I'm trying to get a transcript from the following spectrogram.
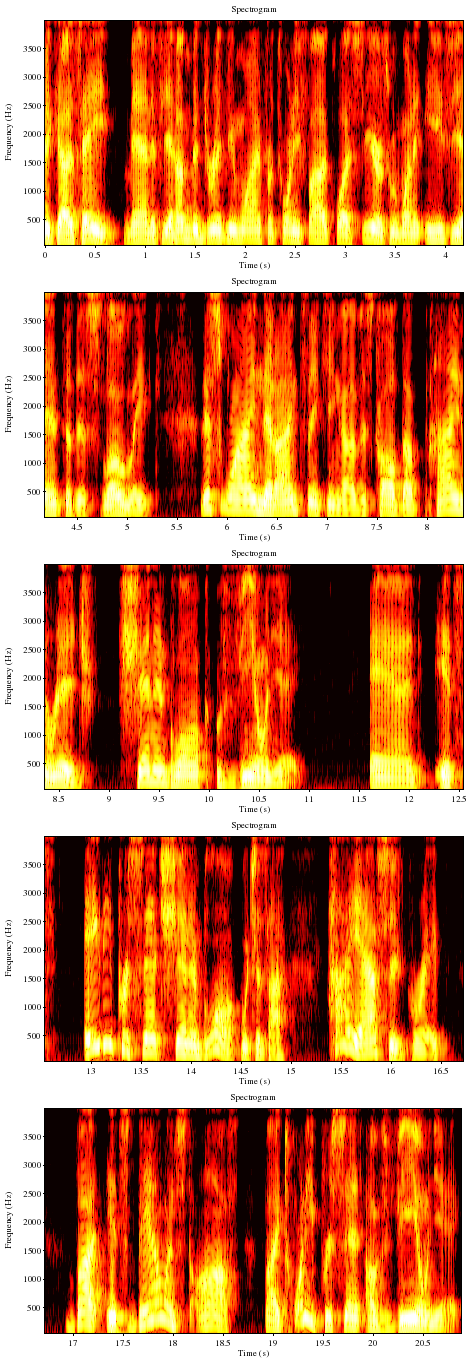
because hey man if you haven't been drinking wine for 25 plus years we want to ease you into this slowly. This wine that i'm thinking of is called the pine ridge chenin blanc viognier. And it's 80% chenin blanc which is a high acid grape but it's balanced off by 20% of viognier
